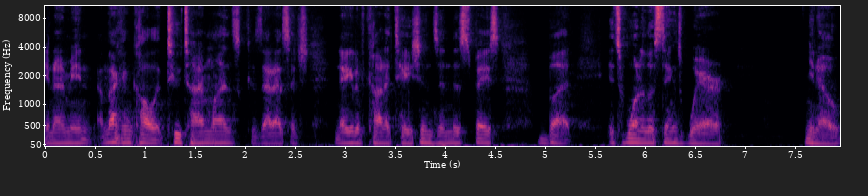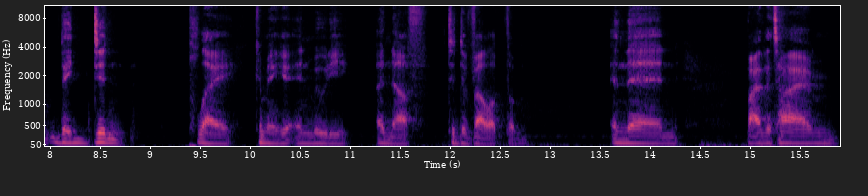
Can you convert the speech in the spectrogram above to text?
You know what I mean? I'm not going to call it two timelines because that has such negative connotations in this space, but it's one of those things where, you know, they didn't play Kuminga and Moody enough to develop them. And then by the time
